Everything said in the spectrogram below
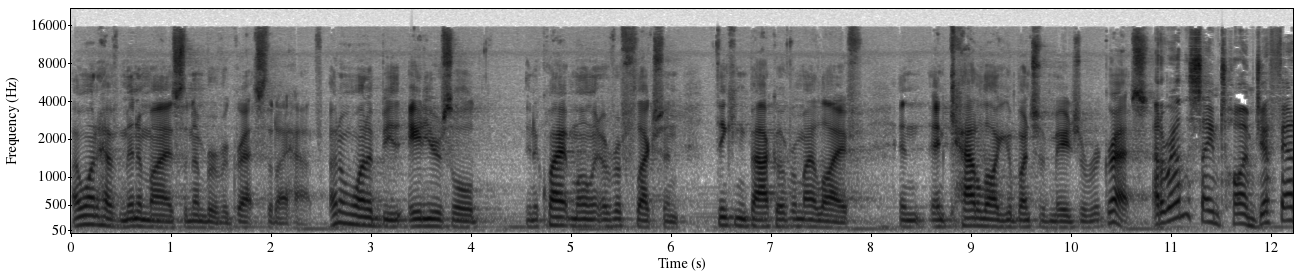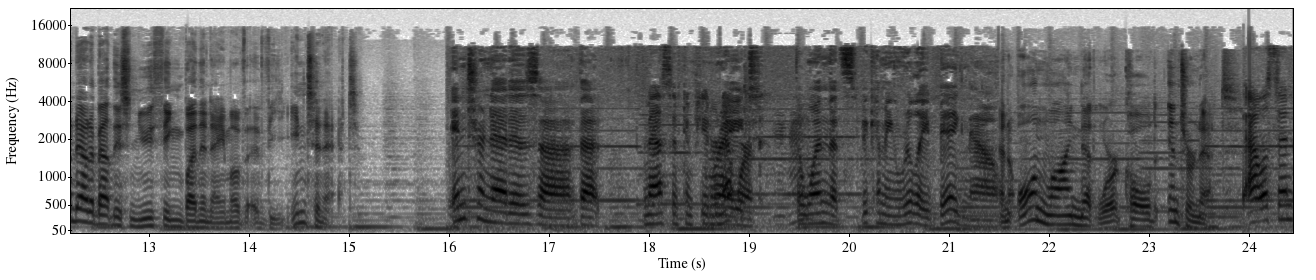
I want to have minimized the number of regrets that I have. I don't want to be 80 years old in a quiet moment of reflection thinking back over my life and, and cataloging a bunch of major regrets. At around the same time, Jeff found out about this new thing by the name of the Internet. Internet is uh, that massive computer right. network. The one that's becoming really big now. An online network called Internet. Allison,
